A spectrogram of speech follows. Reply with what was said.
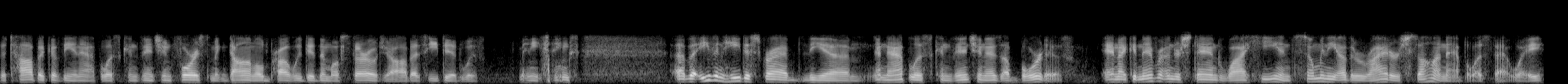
the topic of the Annapolis Convention, Forrest McDonald probably did the most thorough job, as he did with many things. Uh, but even he described the um, Annapolis Convention as abortive. And I could never understand why he and so many other writers saw Annapolis that way,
